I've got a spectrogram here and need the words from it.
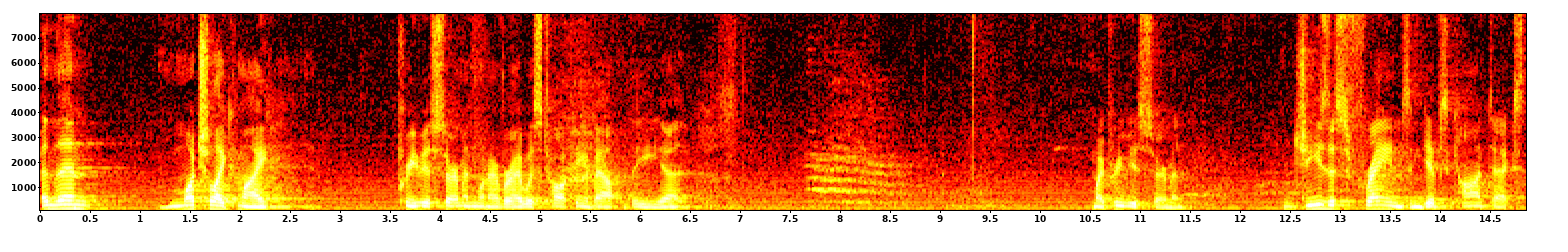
And then, much like my previous sermon, whenever I was talking about the uh, my previous sermon, Jesus frames and gives context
